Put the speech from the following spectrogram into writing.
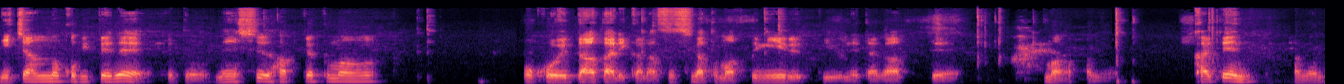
2ちゃんのコピペで、えっと、年収800万を超えたあたりから寿司が止まって見えるっていうネタがあって、まあ、あの、回転、あの、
